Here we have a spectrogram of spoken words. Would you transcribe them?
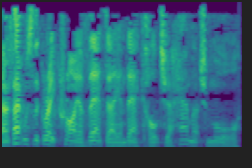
Now, if that was the great cry of their day and their culture, how much more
